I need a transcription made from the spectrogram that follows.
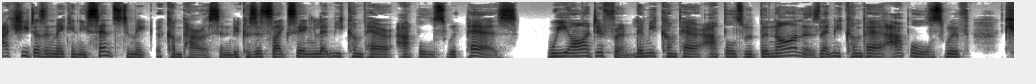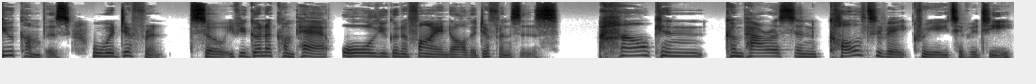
actually doesn't make any sense to make a comparison because it's like saying, let me compare apples with pears. We are different. Let me compare apples with bananas. Let me compare apples with cucumbers. Well, we're different. So if you're going to compare, all you're going to find are the differences. How can comparison cultivate creativity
